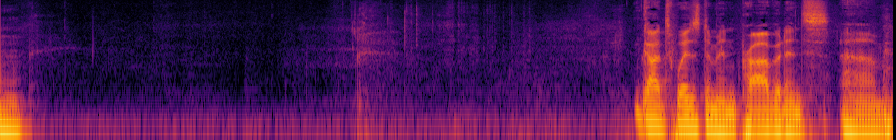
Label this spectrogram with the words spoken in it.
Mm. God's wisdom and providence. Um,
